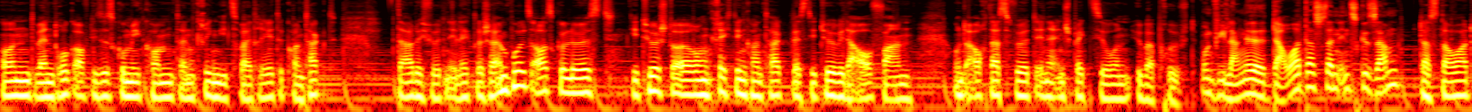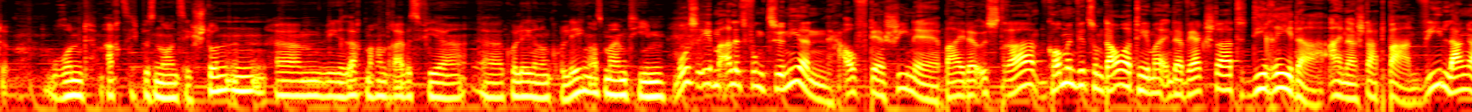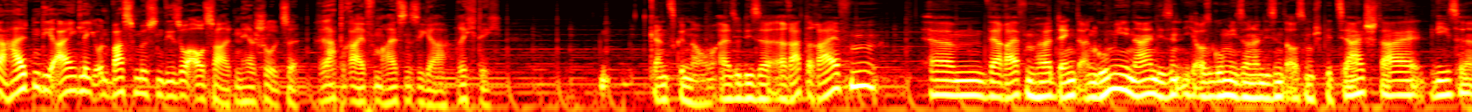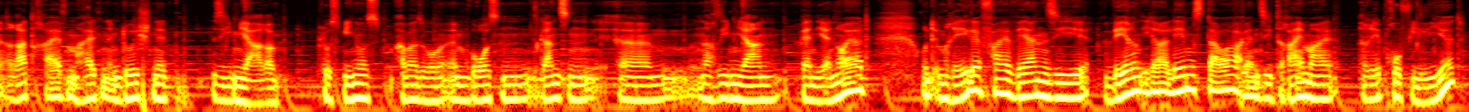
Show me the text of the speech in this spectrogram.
und wenn Druck auf dieses Gummi kommt, dann kriegen die zwei Drähte Kontakt Dadurch wird ein elektrischer Impuls ausgelöst, die Türsteuerung kriegt den Kontakt, lässt die Tür wieder auffahren und auch das wird in der Inspektion überprüft. Und wie lange dauert das dann insgesamt? Das dauert rund 80 bis 90 Stunden. Ähm, wie gesagt, machen drei bis vier äh, Kolleginnen und Kollegen aus meinem Team. Muss eben alles funktionieren auf der Schiene bei der Östra. Kommen wir zum Dauerthema in der Werkstatt, die Räder einer Stadtbahn. Wie lange halten die eigentlich und was müssen die so aushalten, Herr Schulze? Radreifen heißen sie ja, richtig. Ganz genau. Also diese Radreifen ähm, wer Reifen hört, denkt an Gummi. Nein, die sind nicht aus Gummi, sondern die sind aus einem Spezialstahl. Diese Radreifen halten im Durchschnitt sieben Jahre. Plus, minus, aber so im Großen Ganzen ähm, nach sieben Jahren werden die erneuert. Und im Regelfall werden sie während ihrer Lebensdauer, werden sie dreimal reprofiliert.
